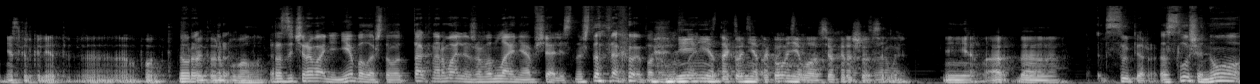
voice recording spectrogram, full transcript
несколько лет. Э, вот. Ну, Такое тоже бывало. Разочарования не было, что вот так нормально же в онлайне общались. Ну что такое потом? Не, не, такого нет, такого не было. Все хорошо. Нормально. Не, а, да, да. Супер. Слушай, ну,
